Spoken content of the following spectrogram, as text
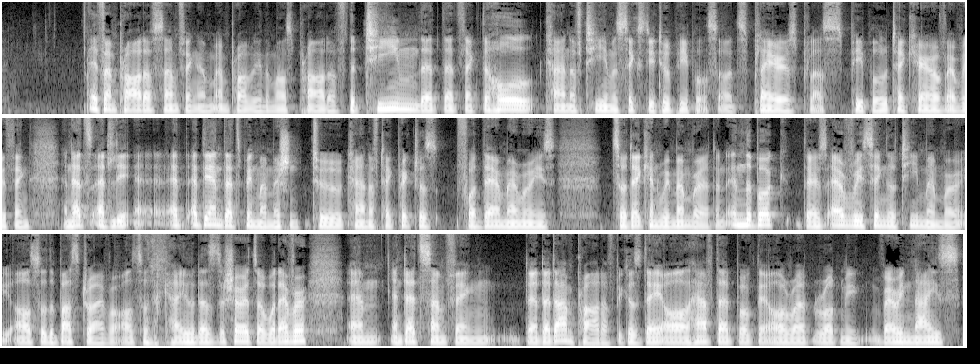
if I'm proud of something, I'm, I'm probably the most proud of the team that that's like the whole kind of team is 62 people. So it's players plus people who take care of everything. And that's at, le- at, at the end, that's been my mission to kind of take pictures for their memories so they can remember it. And in the book, there's every single team member, also the bus driver, also the guy who does the shirts or whatever. Um, and that's something that, that I'm proud of because they all have that book. They all wrote, wrote me very nice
